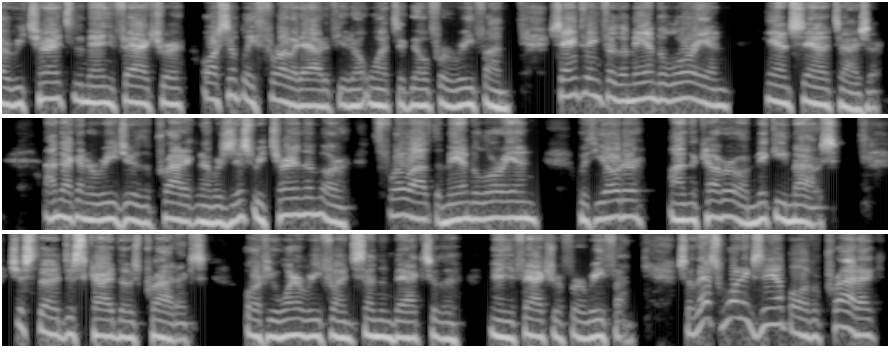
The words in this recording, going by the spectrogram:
uh, return it to the manufacturer or simply throw it out if you don't want to go for a refund. Same thing for the Mandalorian hand sanitizer. I'm not going to read you the product numbers. Just return them or throw out the Mandalorian with Yoda on the cover or Mickey Mouse. Just uh, discard those products. Or if you want a refund, send them back to the manufacturer for a refund. So that's one example of a product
